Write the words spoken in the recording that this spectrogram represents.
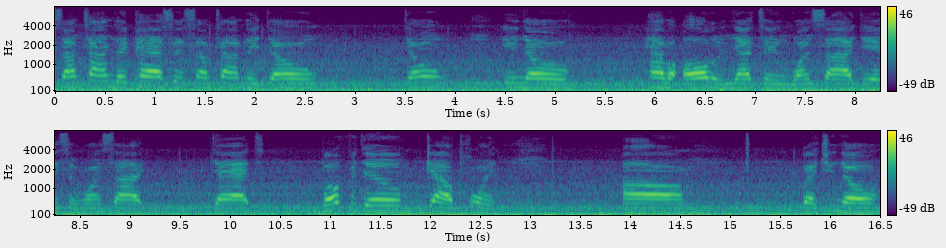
Sometimes they pass it, sometimes they don't. Don't you know? Have an all or nothing. One side this and one side that. Both of them got a point. Um, but you know,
